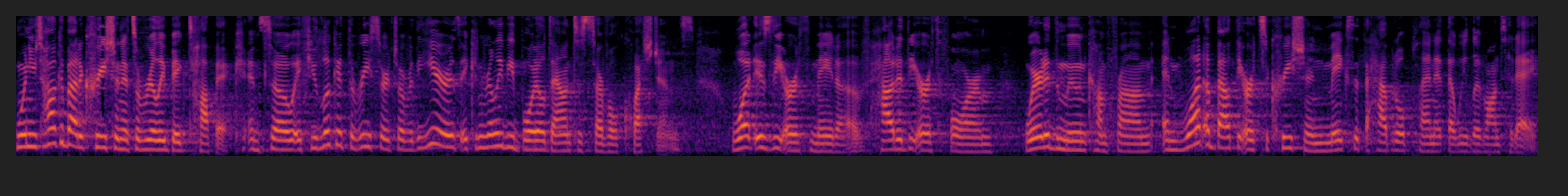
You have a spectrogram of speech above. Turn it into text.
When you talk about accretion, it's a really big topic. And so if you look at the research over the years, it can really be boiled down to several questions. What is the Earth made of? How did the Earth form? Where did the moon come from? And what about the Earth's accretion makes it the habitable planet that we live on today?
